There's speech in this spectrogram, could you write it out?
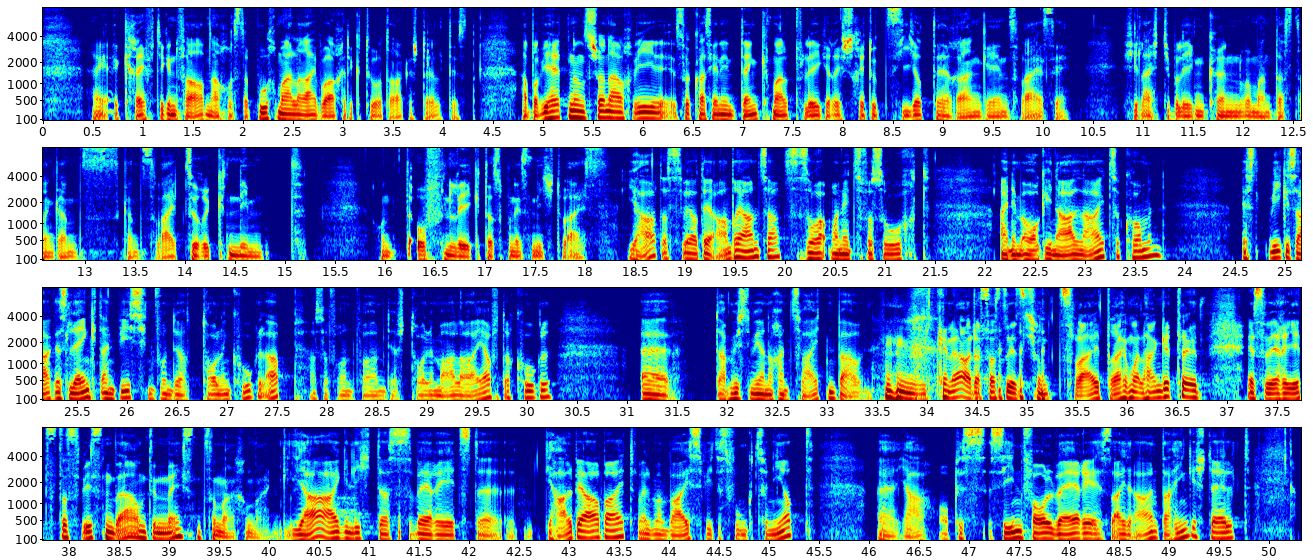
äh, kräftigen Farben, auch aus der Buchmalerei, wo Architektur dargestellt ist. Aber wir hätten uns schon auch wie so quasi eine denkmalpflegerisch reduzierte Herangehensweise vielleicht überlegen können, wo man das dann ganz, ganz weit zurücknimmt und offenlegt, dass man es nicht weiß. Ja, das wäre der andere Ansatz. So hat man jetzt versucht, einem Original nahe zu kommen. Es, wie gesagt, es lenkt ein bisschen von der tollen Kugel ab, also von vor allem der tollen Malerei auf der Kugel. Äh, da müssen wir noch einen zweiten bauen. genau, das hast du jetzt schon zwei, dreimal angetönt. Es wäre jetzt das Wissen da, um den nächsten zu machen eigentlich. Ja, eigentlich, das wäre jetzt äh, die halbe Arbeit, weil man weiß, wie das funktioniert. Äh, ja, ob es sinnvoll wäre, sei dahingestellt.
